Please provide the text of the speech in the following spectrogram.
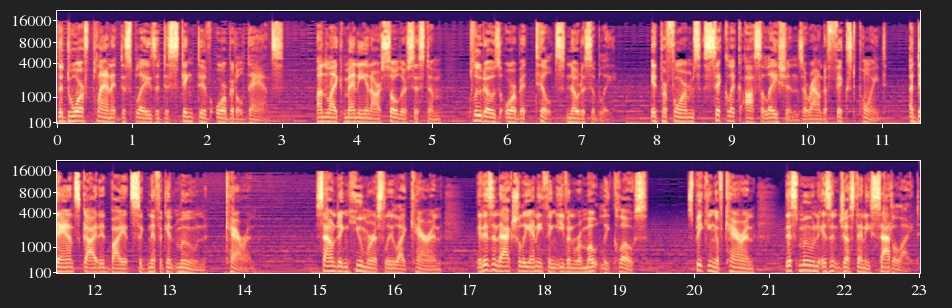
The dwarf planet displays a distinctive orbital dance. Unlike many in our solar system, Pluto's orbit tilts noticeably. It performs cyclic oscillations around a fixed point, a dance guided by its significant moon, Charon. Sounding humorously like Charon, it isn't actually anything even remotely close. Speaking of Charon, this moon isn't just any satellite.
